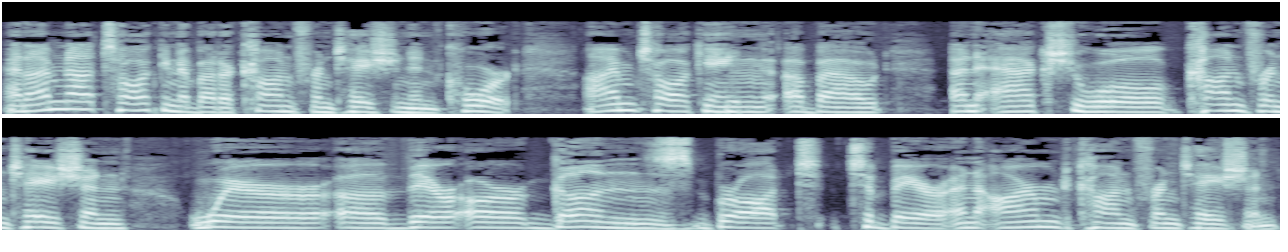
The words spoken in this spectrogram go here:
And I'm not talking about a confrontation in court. I'm talking about an actual confrontation where uh, there are guns brought to bear, an armed confrontation.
